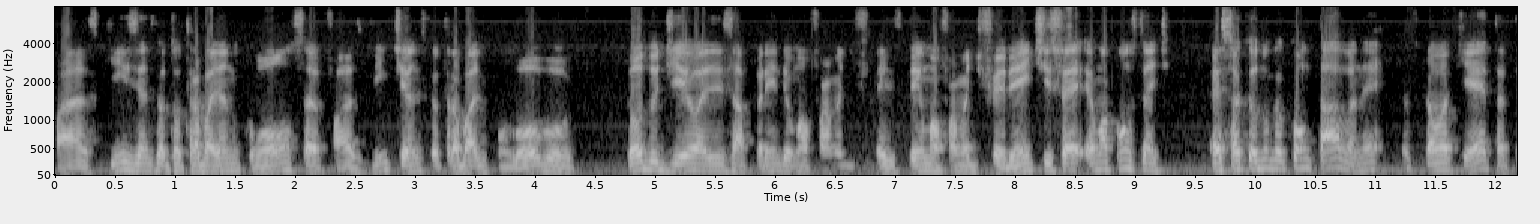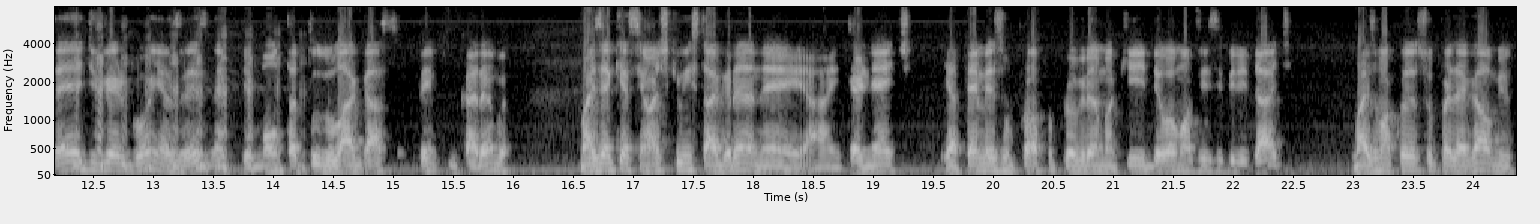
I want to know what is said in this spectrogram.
Faz 15 anos que eu estou trabalhando com onça, faz 20 anos que eu trabalho com lobo. Todo dia eles aprendem uma forma, eles têm uma forma diferente, isso é, é uma constante. É só que eu nunca contava, né? Eu ficava quieto, até de vergonha às vezes, né? Porque monta tudo lá, gasta tempo do caramba. Mas é que assim, eu acho que o Instagram, né, a internet e até mesmo o próprio programa aqui deu uma visibilidade. Mas uma coisa super legal, Milton,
